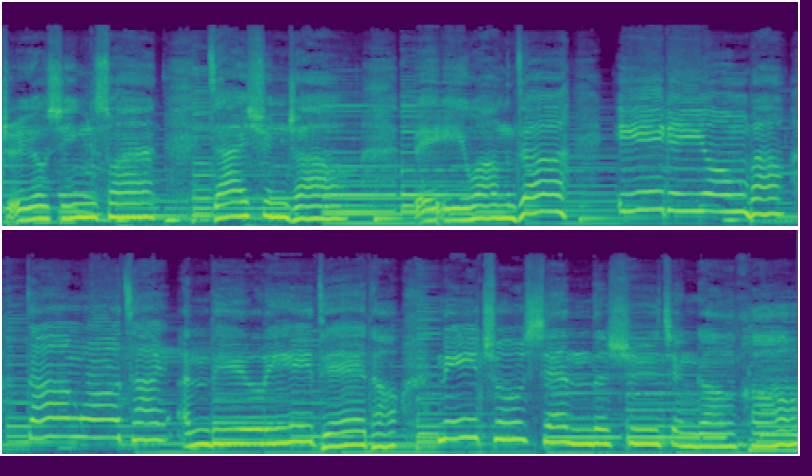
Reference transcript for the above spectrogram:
只有心酸在寻找被遗忘的一个拥抱。当我在暗地里跌倒，你出现的时间刚好，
